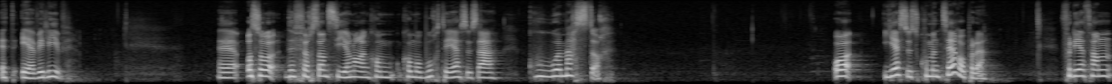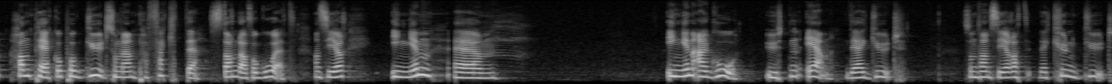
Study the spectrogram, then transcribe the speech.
et evig liv. Eh, og så Det første han sier når han kom, kommer bort til Jesus, er gode mester. Og Jesus kommenterer på det. Fordi han, han, peker på Gud som den perfekte standard for godhet. Han sier ingen eh, Ingen er god uten én. Det er Gud. Sånn at han sier at det er kun Gud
